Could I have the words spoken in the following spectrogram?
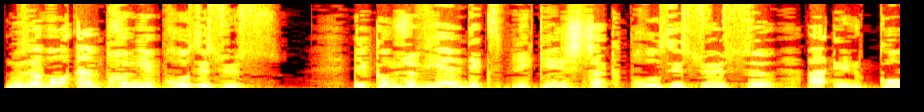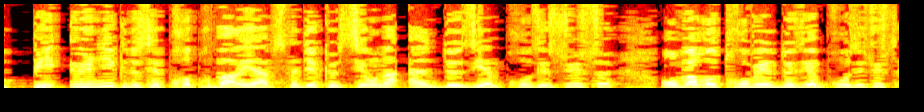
Nous avons un premier processus et comme je viens d'expliquer, chaque processus a une copie unique de ses propres variables. C'est-à-dire que si on a un deuxième processus, on va retrouver le deuxième processus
